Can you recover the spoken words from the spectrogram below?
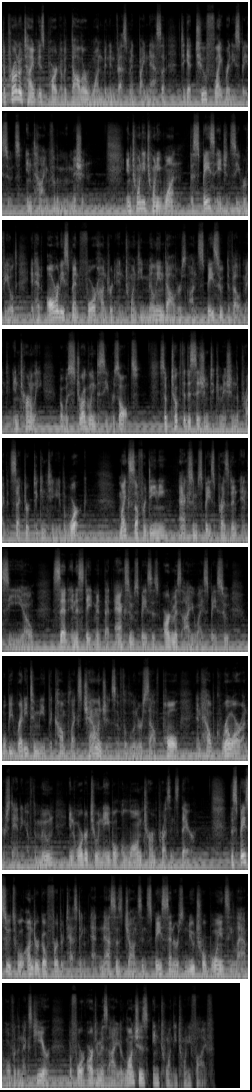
The prototype is part of a $1 bin investment by NASA to get two flight-ready spacesuits in time for the moon mission. In 2021, the space agency revealed it had already spent $420 million on spacesuit development internally, but was struggling to see results, so took the decision to commission the private sector to continue the work. Mike Suffredini, Axiom Space president and CEO, said in a statement that Axiom Space's Artemis III spacesuit will be ready to meet the complex challenges of the lunar South Pole and help grow our understanding of the moon in order to enable a long-term presence there. The spacesuits will undergo further testing at NASA's Johnson Space Center's Neutral Buoyancy Lab over the next year before Artemis III launches in 2025.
